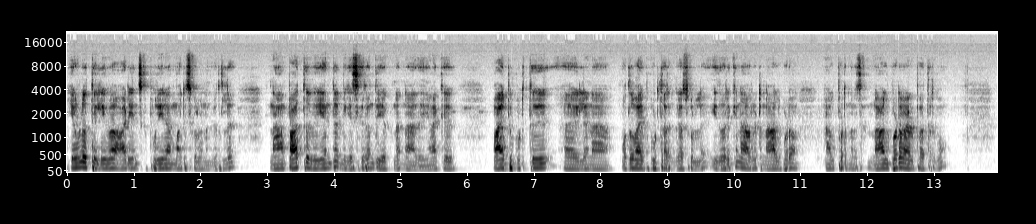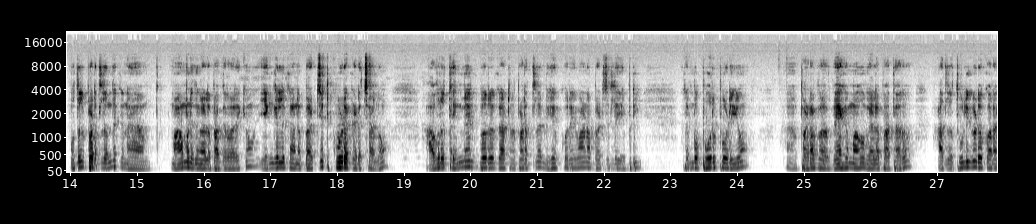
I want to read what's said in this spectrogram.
எவ்வளோ தெளிவாக ஆடியன்ஸ்க்கு புரிகிற மாதிரி சொல்லணுங்கிறதுல நான் பார்த்து வியந்த மிக சிறந்த இயக்குனர் நான் அது. எனக்கு வாய்ப்பு கொடுத்து இல்லை நான் முதல் வாய்ப்பு கொடுத்தாருங்க சொல்ல இது வரைக்கும் நான் அவர்கிட்ட நாலு படம் நாலு படம் தானே சார்? நாலு படம் வேலை பார்த்துருக்கோம். முதல் படத்துலேருந்து நான் மாமனிதன் வேலை பார்க்குற வரைக்கும் எங்களுக்கான பட்ஜெட் கூட கிடைச்சாலும் அவர் தென்மேற்கு பருவ காட்டுற படத்தில் மிக குறைவான பட்ஜெட்டில் எப்படி ரொம்ப பொறுப்போடையும் படம் வேகமாகவும் வேலை பார்த்தாரோ அதில் துளி கூட குறை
